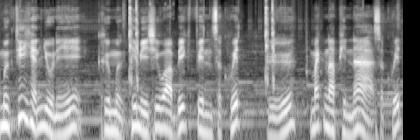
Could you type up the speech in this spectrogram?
หมึกที่เห็นอยู่นี้คือหมึกที่มีชื่อว่า Big Fin Squid หรือ Magnapinna Squid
